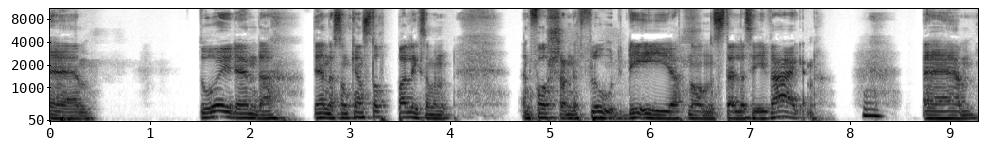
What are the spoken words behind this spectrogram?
ehm, då är ju det enda, det enda som kan stoppa liksom en, en forsande flod, det är ju att någon ställer sig i vägen. Mm. Ehm,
